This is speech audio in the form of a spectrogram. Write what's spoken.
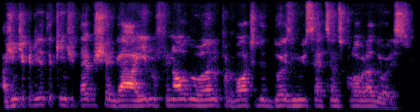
a gente acredita que a gente deve chegar aí no final do ano por volta de 2.700 colaboradores.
